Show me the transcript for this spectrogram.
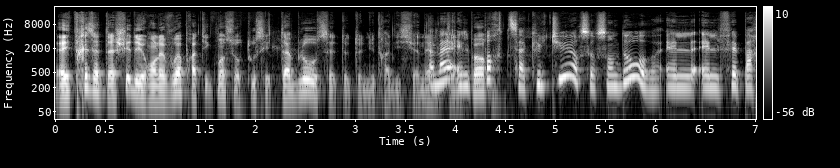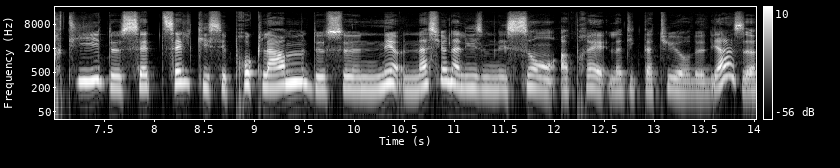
Elle est très attachée, d'ailleurs on la voit pratiquement sur tous ses tableaux, cette tenue traditionnelle ah qu'elle elle porte. sa culture sur son dos. Elle, elle fait partie de cette, celle qui se proclame de ce nationalisme naissant après la dictature de Diaz,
